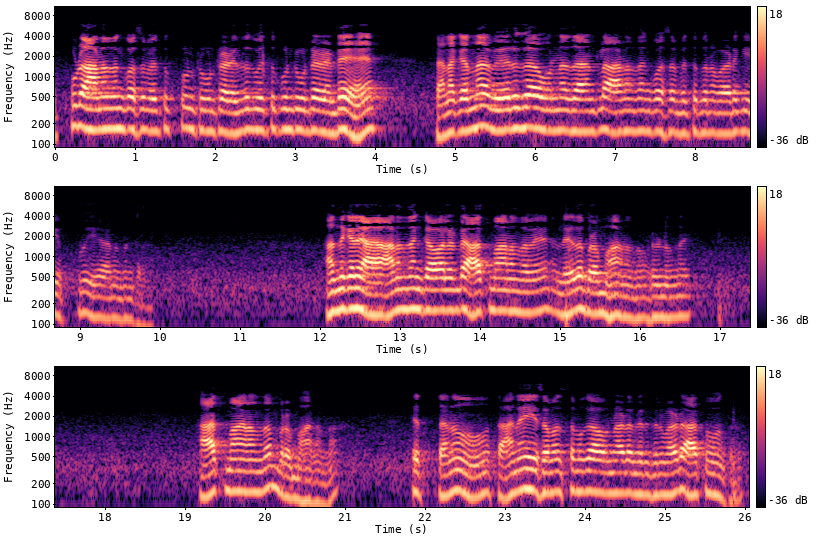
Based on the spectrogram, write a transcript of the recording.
ఎప్పుడు ఆనందం కోసం వెతుక్కుంటూ ఉంటాడు. ఎందుకు వెతుక్కుంటూ ఉంటాడంటే తనకన్నా వేరుగా ఉన్న దాంట్లో ఆనందం కోసం వెతుకున్న వాడికి ఎప్పుడు ఏ ఆనందం కలదు. అందుకని ఆనందం కావాలంటే ఆత్మానందమే లేదా బ్రహ్మానందం రెండు ఉన్నాయి. ఆత్మానందం బ్రహ్మానందం. అంటే తను తానే ఈ సమస్తముగా ఉన్నాడని తెలిసినవాడు ఆత్మవంతుడు.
